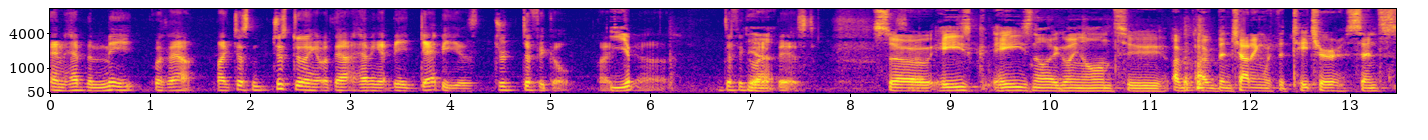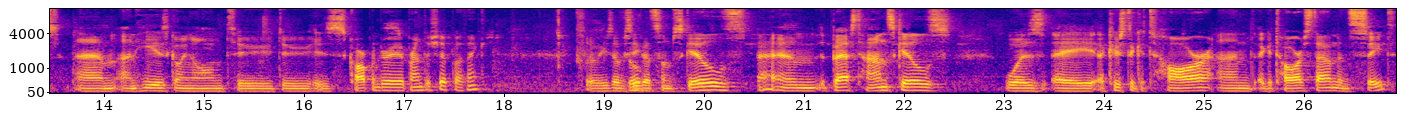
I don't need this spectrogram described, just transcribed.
and have them meet without like just just doing it without having it be gappy is difficult. Like, Yep. uh, difficult Yeah. at best. So he's he's now going on to. I've, I've been chatting with the teacher since, um, and he is going on to do his carpentry apprenticeship. I think. So he's obviously Cool. got some skills. Um, the best hand skills was a acoustic guitar and a guitar stand and seat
